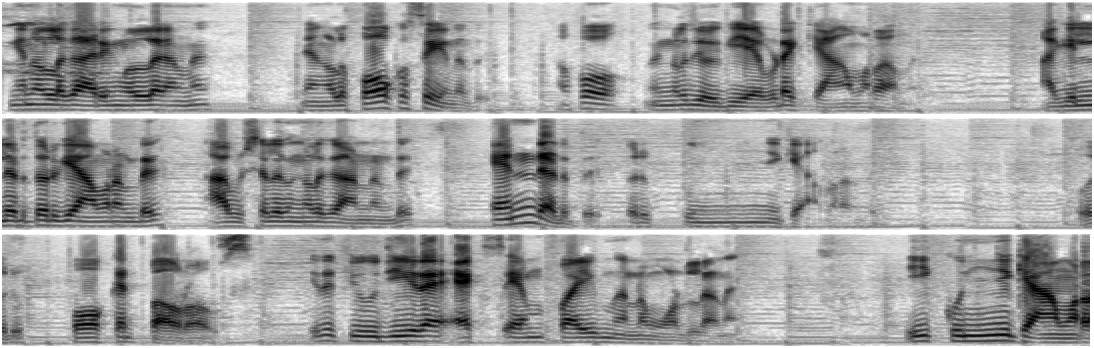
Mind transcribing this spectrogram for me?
ഇങ്ങനെയുള്ള കാര്യങ്ങളിലാണ് ഞങ്ങൾ ഫോക്കസ് ചെയ്യുന്നത്. അപ്പോൾ നിങ്ങൾ ചോദിക്കുക എവിടെ ക്യാമറ എന്ന് അഖിലിന്റെ അടുത്തൊരു ക്യാമറ ഉണ്ട് ആ വിഷയം നിങ്ങൾ കാണുന്നുണ്ട്. എന്റെ അടുത്ത് ഒരു കുഞ്ഞ് ക്യാമറ ഉണ്ട്. ഒരു പോക്കറ്റ് പവർ ഹൗസ് ഇത് ഫ്യൂജിയുടെ എക്സ് എം ഫൈവ് എന്ന് പറഞ്ഞ മോഡലാണ് ഈ കുഞ്ഞ് ക്യാമറ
